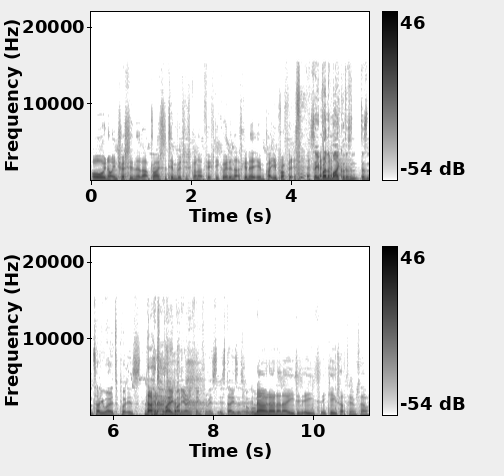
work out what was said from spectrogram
Oh, or not interested in that that price of timber just gone up fifty quid, and that's going to impact your profits. So your brother Michael doesn't doesn't tell you where to put his, No, his no. playing money or anything from his, his days as football. no, no, no, no. He just he, he keeps that to himself.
